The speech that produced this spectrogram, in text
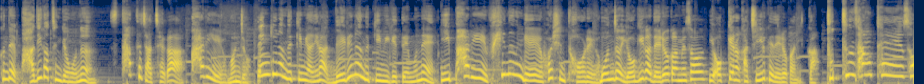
근데 바디 같은 경우는 스타트 자체가 팔이에요, 먼저. 땡기는 느낌이 아니라 내리는 느낌이기 때문에 이 팔이 휘는 게 훨씬 덜해요. 먼저 여기가 내려가면서 이 어깨랑 같이 이렇게 내려가니까. 붙은 상태에서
